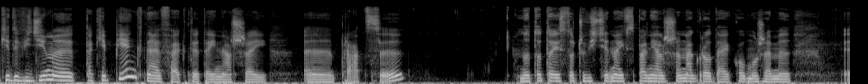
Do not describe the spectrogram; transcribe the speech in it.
kiedy widzimy takie piękne efekty tej naszej e, pracy, no to to jest oczywiście najwspanialsza nagroda, jaką możemy e,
